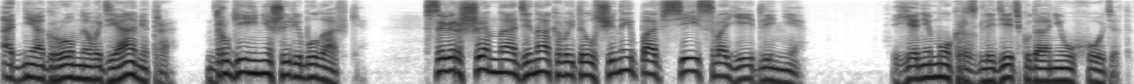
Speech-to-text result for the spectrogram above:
Одни огромного диаметра, другие не шире булавки. Совершенно одинаковой толщины по всей своей длине. Я не мог разглядеть, куда они уходят.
